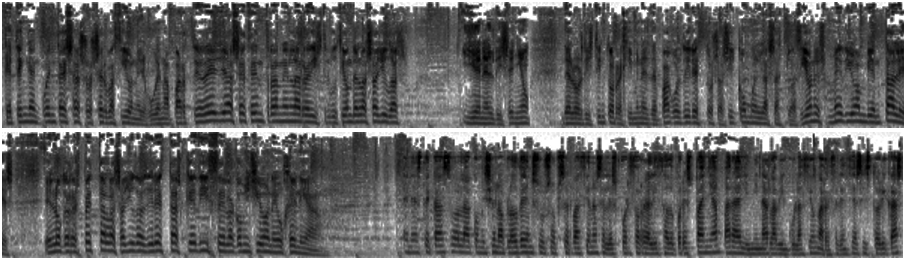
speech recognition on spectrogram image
que tenga en cuenta esas observaciones. Buena parte de ellas se centran en la redistribución de las ayudas y en el diseño de los distintos regímenes de pagos directos, así como en las actuaciones medioambientales. En lo que respecta a las ayudas directas, ¿qué dice la Comisión, Eugenia? En este caso, la Comisión aplaude en sus observaciones el esfuerzo realizado por España para eliminar la vinculación a referencias históricas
